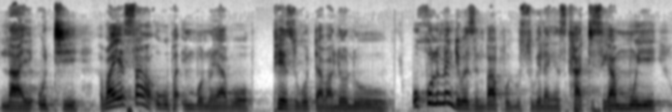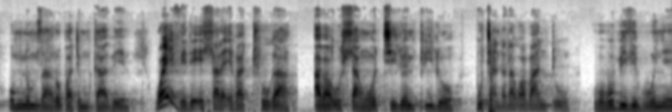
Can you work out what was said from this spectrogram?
laye uthi bayesaba ukupha imbono yabo phezu kodaba lolu. Uhulumende wezimbabwe kusukela ngesikhathi sikamuyi umnumzana robert mugabe wayevele ehlala ebathuka abakuhlangothi lwempilo ukuthandana kwabantu bobubili bunye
